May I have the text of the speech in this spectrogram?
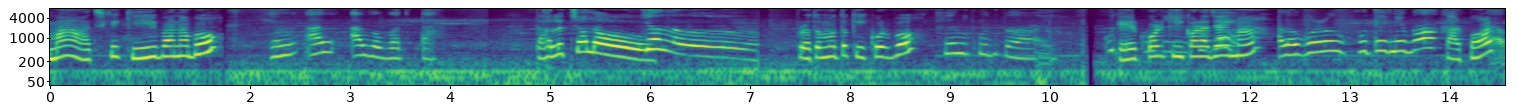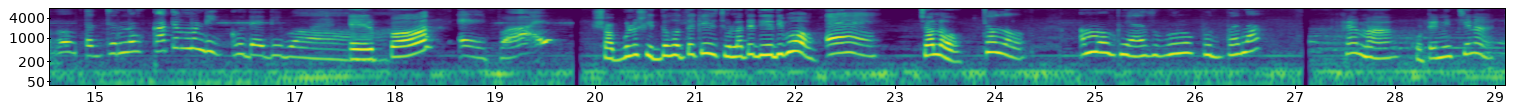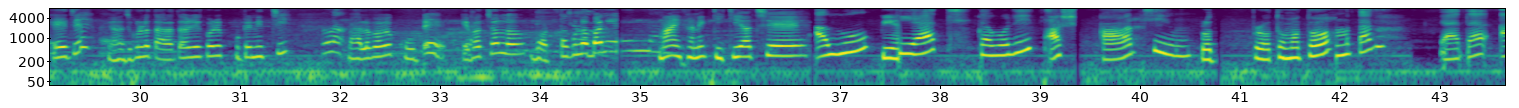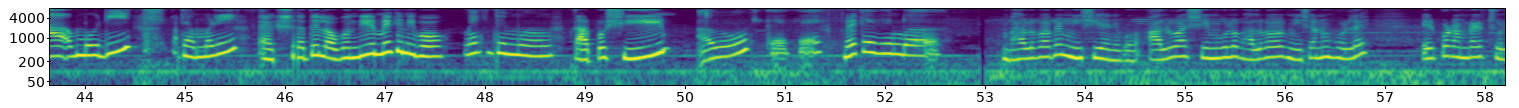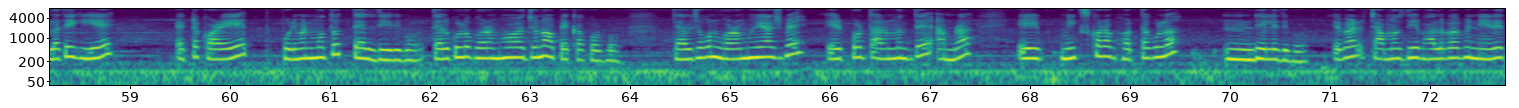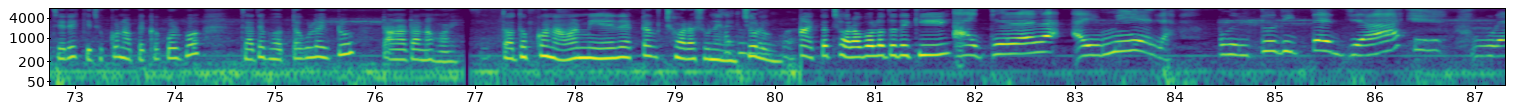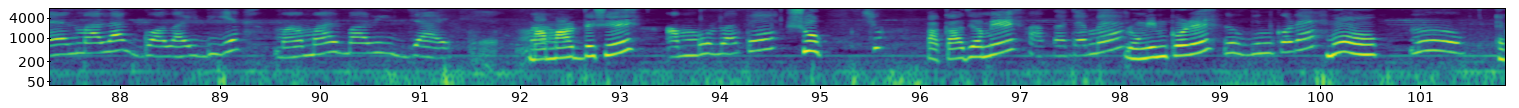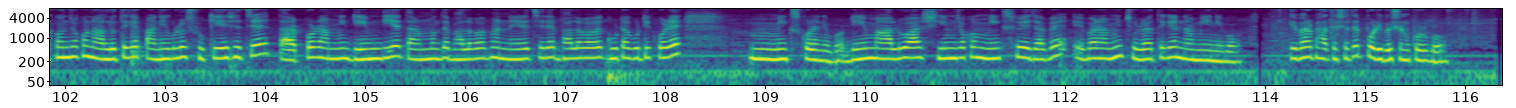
মা আজকে কি বানাবো? হিম আল আলু ভর্তা। তাহলে চলো। চলো। প্রথমত কি করব? হিম এরপর কি করা যায় মা? আলুগুলো কুটে নিব। তারপর? তার জন্য কাঁচামরিচ কুটে দিব। এরপর? এরপর? সবগুলো সিদ্ধ হতে কি চুলাতে দিয়ে দিব? এ চলো। চলো। আমার পেঁয়াজগুলো কুটবে না। হ্যাঁ মা কুটে নিচ্ছি না। এই যে পেঁয়াজগুলো তাড়াতাড়ি করে কুটে নিচ্ছি। ভালোভাবে কুটে এবার চলো ভর্তাগুলো বানিয়ে মা এখানে কি কি আছে? আলু পেঁয়াজ। আস আর সিম প্রথমত একসাথে লবণ দিয়ে মেখে নিব। মেখ দিব তারপর শিম। আলু মেখে মেখে দিব ভালোভাবে মিশিয়ে নেব। আলু আর শিমগুলো ভালোভাবে মিশানো হলে এরপর আমরা চুলাতে গিয়ে একটা কড়াইয়ে পরিমাণ মতো তেল দিয়ে দিব। তেলগুলো গরম হওয়ার জন্য অপেক্ষা করব। তেল যখন গরম হয়ে আসবে এরপর তার মধ্যে আমরা এই মিক্স করা ভর্তাগুলো ঢেলে দিব। এবার চামচ দিয়ে ভালোভাবে নেড়ে চেড়ে কিছুক্ষণ অপেক্ষা করব যাতে ভর্তাগুলো একটু টানা টানা হয়। ততক্ষণ আমার মেয়ের একটা ছড়া শুনে নিই। চলুন। একটা ছড়া বলো তো দেখি। মামার বাড়ি যায় মামার দেশে আম্বুরাতে সুখ। সুখ। পাকা জামে ফাঁকা জামে রঙিন করে রঙিন করে মুখ। মুখ। এখন যখন আলু থেকে পানিগুলো শুকিয়ে এসেছে তারপর আমি ডিম দিয়ে তার মধ্যে ভালোভাবে নেড়ে ছেড়ে ভালোভাবে গুটাগুটি করে মিক্স করে নেব। ডিম আলু আর শিম যখন মিক্স হয়ে যাবে এবার আমি চুলা থেকে নামিয়ে নিব। এবার ভাতের সাথে পরিবেশন করব।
